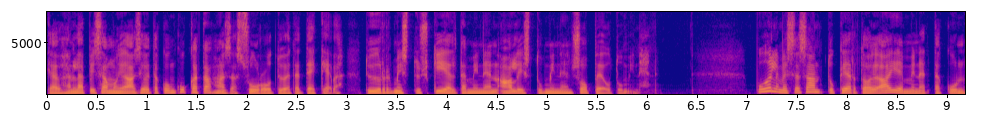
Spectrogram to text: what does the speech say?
käy hän läpi samoja asioita kuin kuka tahansa surutyötä tekevä. Tyrmistys, kieltäminen, alistuminen, sopeutuminen. Puhelimessa Santtu kertoi aiemmin, että kun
